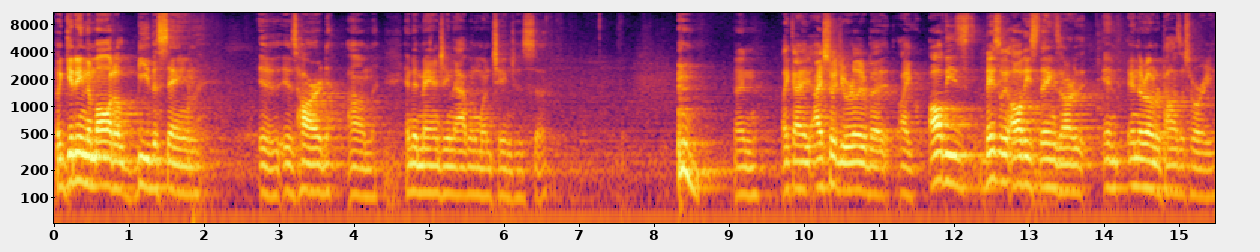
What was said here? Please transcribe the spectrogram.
But getting them all to be the same is, is hard, um, and then managing that when one changes. So. and like I, I showed you earlier, but like all these, basically all these things are in, in their own repository.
